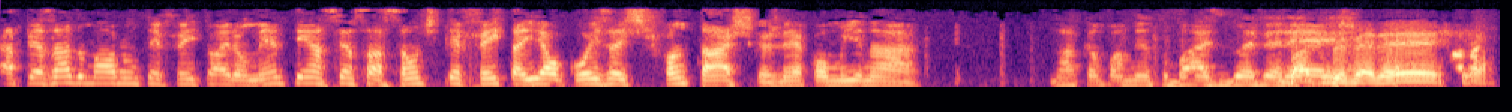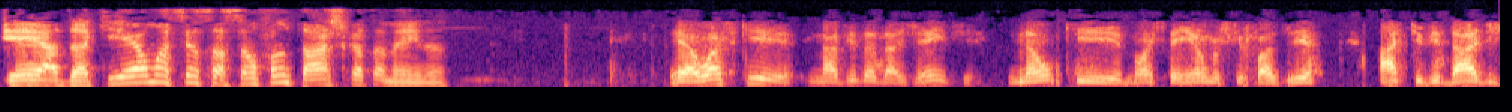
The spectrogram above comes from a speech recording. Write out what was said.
apesar do Mauro não ter feito Iron Man, tem a sensação de ter feito aí coisas fantásticas, né? Como ir na, no acampamento base do Everest, base do Everest a é. queda, que é uma sensação fantástica também, né? É, eu acho que na vida da gente, não que nós tenhamos que fazer atividades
